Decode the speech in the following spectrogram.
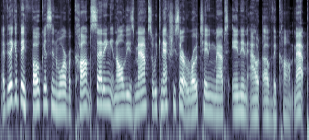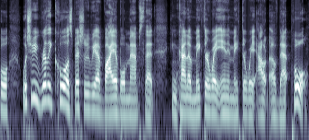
I feel like if they focus in more of a comp setting and all these maps, we can actually start rotating maps in and out of the comp map pool, which would be really cool, especially if we have viable maps that can kind of make their way in and make their way out of that pool.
